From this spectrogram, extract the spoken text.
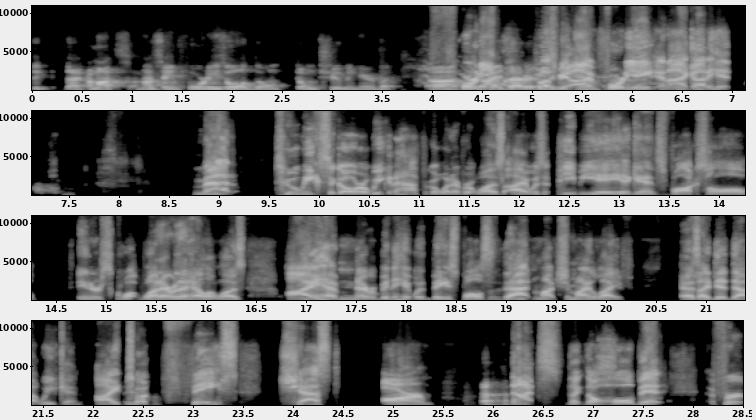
like I'm not I'm not saying 40 is old. Don't don't shoot me here, but uh 40, guys that are, trust me, I'm 48 and I got to hit Matt two weeks ago or a week and a half ago, whatever it was. I was at PBA against Vauxhall Inter Squad, whatever the hell it was. I have never been hit with baseballs that much in my life as I did that weekend. I took face, chest, arm, nuts, like the whole bit for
